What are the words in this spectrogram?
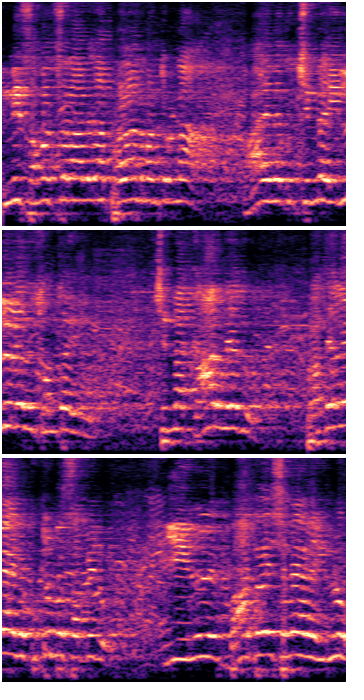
ఇన్ని సంవత్సరాలుగా ప్రధానమంత్రి ఉన్నా ఆయనకు చిన్న ఇల్లు లేదు సొంత ఇల్లు. చిన్న కారు లేదు. ప్రజలే ఆయన కుటుంబ సభ్యులు. ఈ ఇల్లు భారతదేశమే ఇల్లు.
